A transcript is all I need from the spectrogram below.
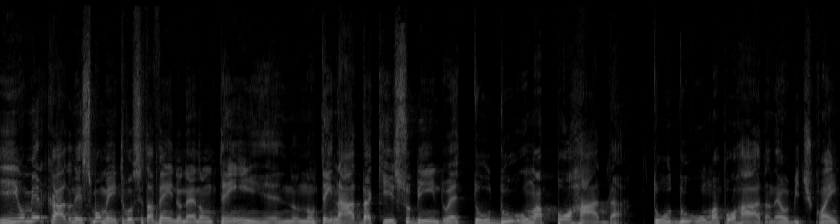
E o mercado nesse momento você tá vendo, né? Não tem, não tem nada aqui subindo, é tudo uma porrada. Tudo uma porrada, né? O Bitcoin,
